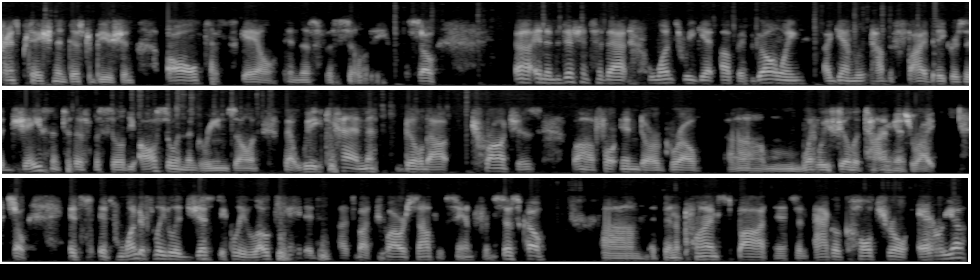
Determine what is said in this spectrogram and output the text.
transportation and distribution, all to scale in this facility. So, uh, and in addition to that, once we get up and going, again, we have the five acres adjacent to this facility, also in the green zone, that we can build out tranches uh, for indoor grow um, when we feel the timing is right. So it's it's wonderfully logistically located. It's about two hours south of San Francisco. Um, it's in a prime spot. It's an agricultural area,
